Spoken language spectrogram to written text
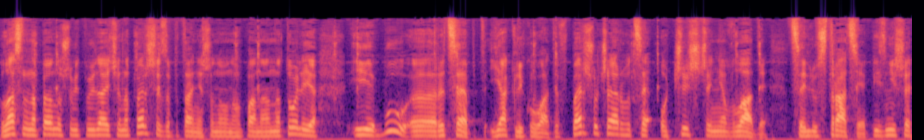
власне, напевно, що відповідаючи на перше запитання шановного пана Анатолія, і був е, рецепт, як лікувати. В першу чергу це очищення влади, це люстрація, пізніше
